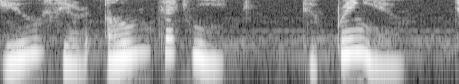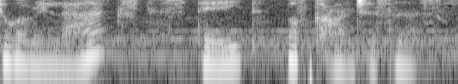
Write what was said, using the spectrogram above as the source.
use your own technique to bring you to a relaxed state of consciousness.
